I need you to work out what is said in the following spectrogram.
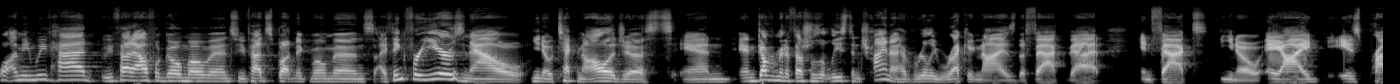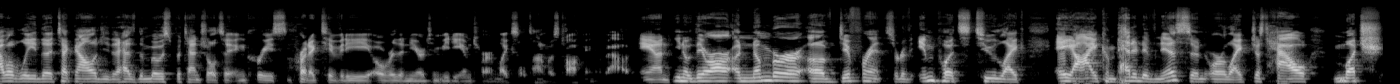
Well, I mean, we've had we've had AlphaGo moments, we've had Sputnik moments. I think for years now, you know, technologists and and government officials, at least in China, have really recognized the fact that in fact, you know, AI is probably the technology that has the most potential to increase productivity over the near to medium term, like Sultan was talking about. And, you know, there are a number of different sort of inputs to like AI competitiveness and or like just how much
